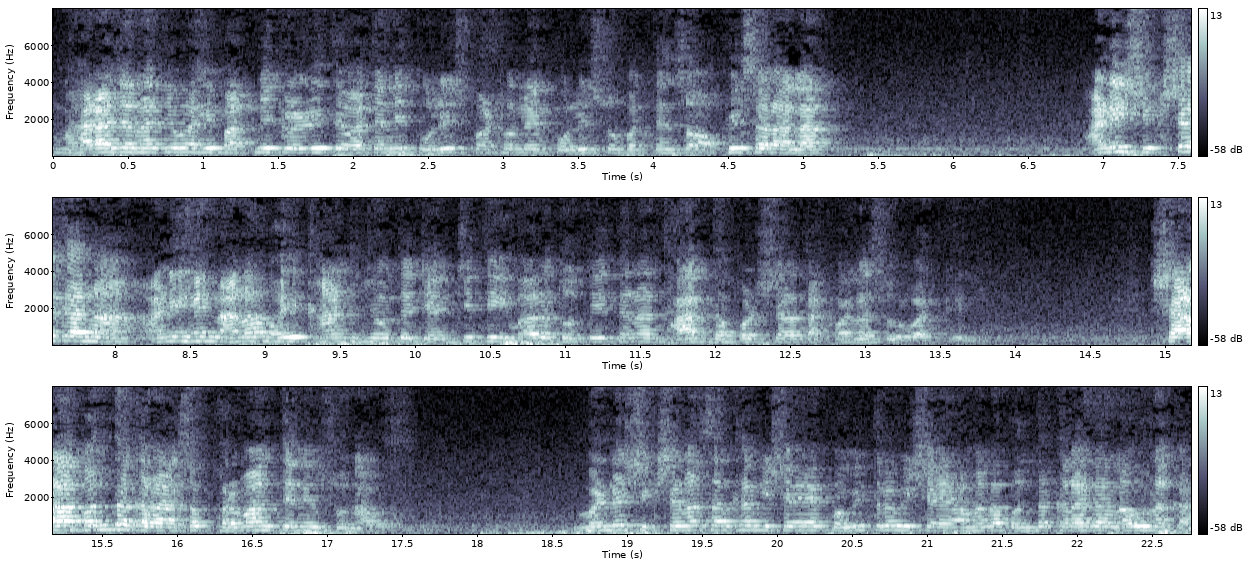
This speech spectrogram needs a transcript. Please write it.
महाराजांना जेव्हा ही बातमी कळली तेव्हा त्यांनी पोलीस पाठवले. पोलीस सोबत त्यांचा ऑफिसर आला. आणि शिक्षकांना आणि हे नानाभाई खांट जे होते ज्यांची ती इमारत होती त्यांना धाक धपटशाळा दाखवायला सुरुवात केली. शाळा बंद करा असं फरमान त्यांनी सुनावलं. म्हणजे शिक्षणासारखा विषय आहे पवित्र विषय आहे आम्हाला बंद करायला लावू नका.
